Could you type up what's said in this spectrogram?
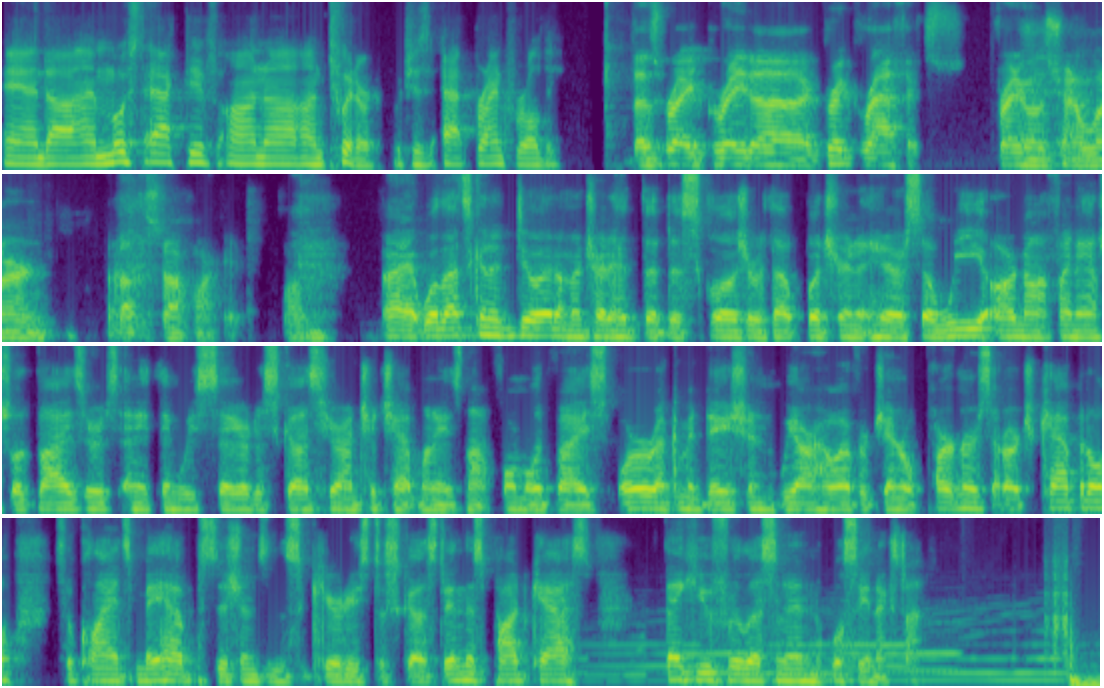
and uh, I'm most active on uh, on Twitter, which is at Brian Feroldi. That's right. Great, uh, great graphics for anyone who's trying to learn about the stock market. Well, all right. Well, that's going to do it. I'm going to try to hit the disclosure without butchering it here. So, we are not financial advisors. Anything we say or discuss here on Chit Chat Money is not formal advice or a recommendation. We are, however, general partners at Arch Capital. So, clients may have positions in the securities discussed in this podcast. Thank you for listening. We'll see you next time.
